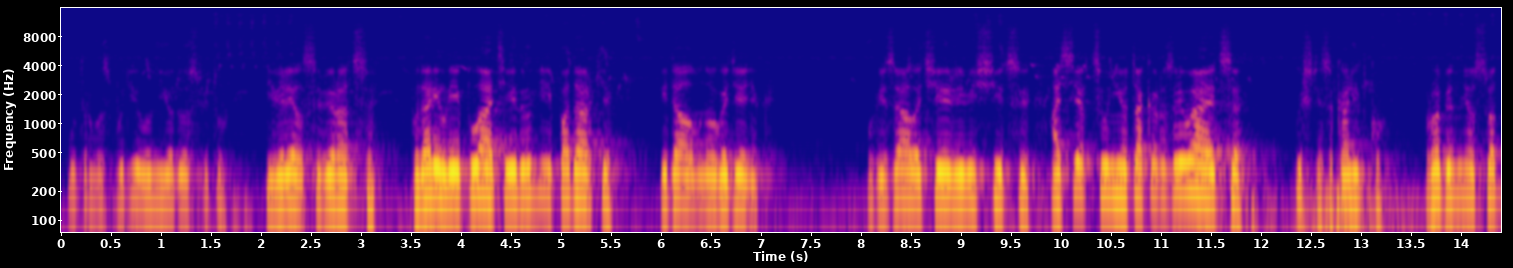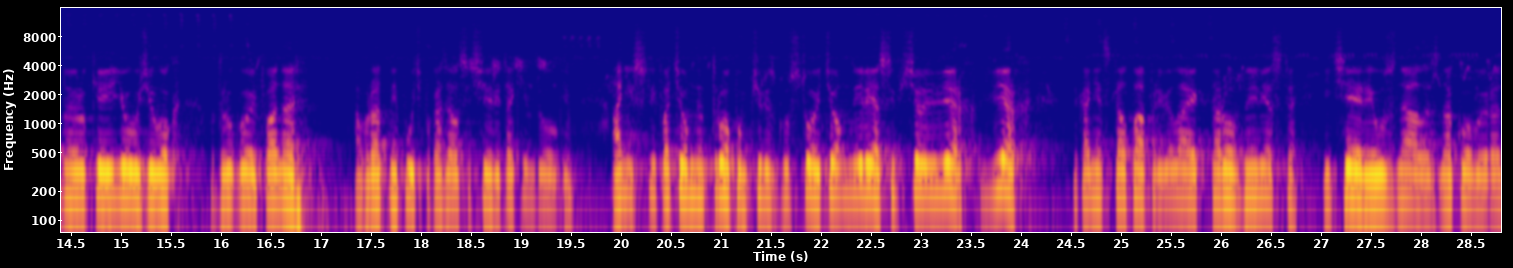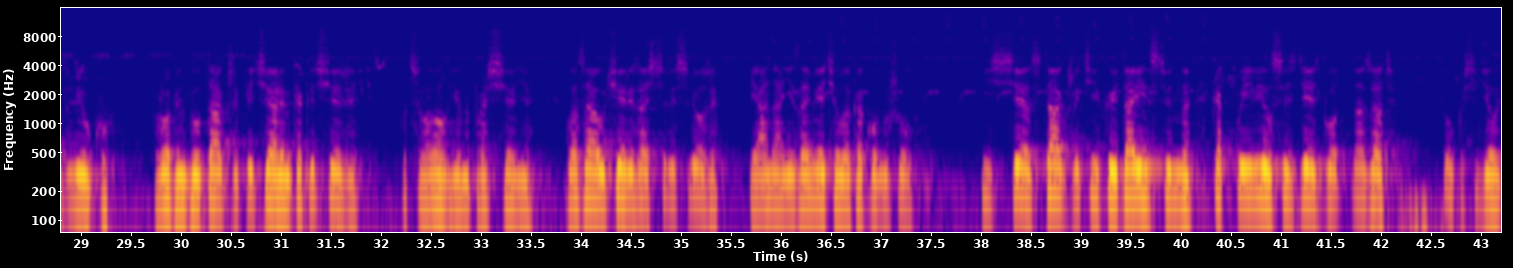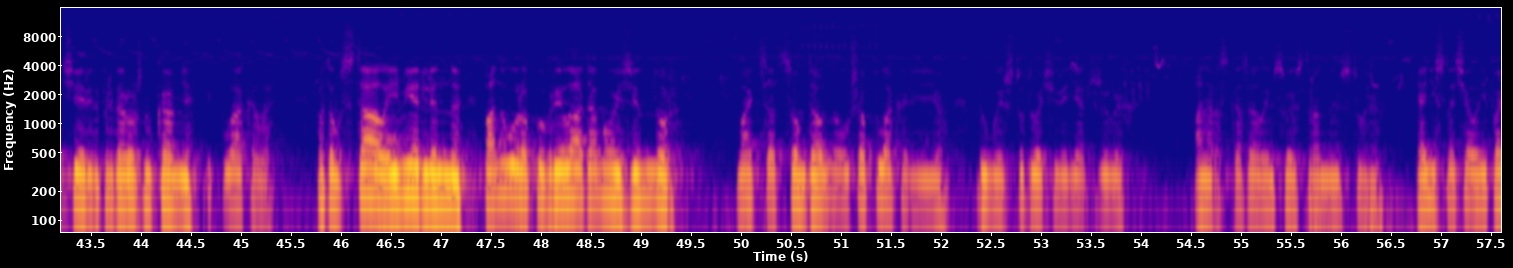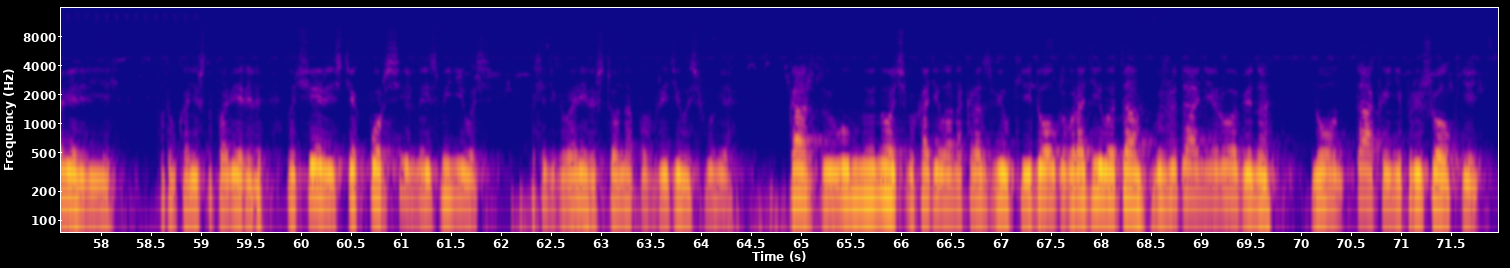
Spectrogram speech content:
Утром возбудил он ее до свету и велел собираться. Подарил ей платье и другие подарки и дал много денег. Увязала черри вещицы, а сердце у нее так и разрывается. Вышли за калитку. Робин нес в одной руке ее узелок, в другой фонарь. Обратный путь показался черри таким долгим. Они шли по темным тропам через густой темный лес, и все вверх, вверх. Наконец толпа привела их на ровное место, и Черри узнала знакомую развилку. Робин был так же печален, как и Черри. Поцеловал ее на прощание. Глаза у Черри застили слезы, и она не заметила, как он ушел. Исчез так же тихо и таинственно, как появился здесь год назад. Толку сидела Черри на придорожном камне и плакала. Потом встала и медленно, понуро побрела домой Зиннор. Мать с отцом давно уж оплакали ее, думая, что дочери нет живых. Она рассказала им свою странную историю, и они сначала не поверили ей. Потом, конечно, поверили, но Черри с тех пор сильно изменилась. Соседи говорили, что она повредилась в уме. Каждую лунную ночь выходила она к развилке и долго бродила там, в ожидании Робина, но он так и не пришел к ней.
